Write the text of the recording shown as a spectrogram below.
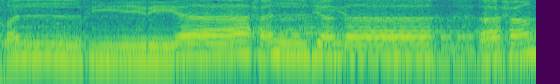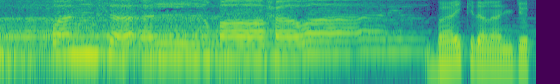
خلفي رياح الجفا أحقا سألقى حواري Baik kita lanjut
